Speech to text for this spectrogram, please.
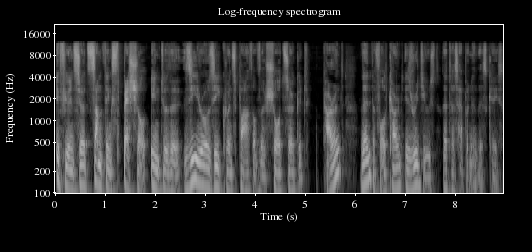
if you insert something special into the zero sequence path of the short circuit current, then the fault current is reduced. That has happened in this case.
